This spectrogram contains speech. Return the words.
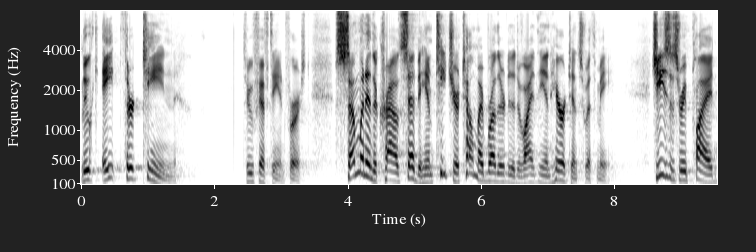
Luke 8 13 through 15 first. Someone in the crowd said to him, Teacher, tell my brother to divide the inheritance with me. Jesus replied,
